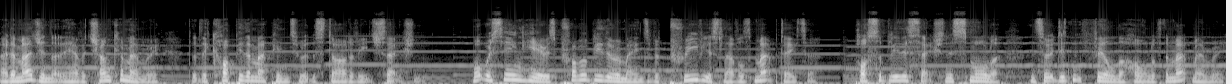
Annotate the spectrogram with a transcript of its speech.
I'd imagine that they have a chunk of memory that they copy the map into at the start of each section. What we're seeing here is probably the remains of a previous level's map data. Possibly this section is smaller and so it didn't fill the whole of the map memory.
